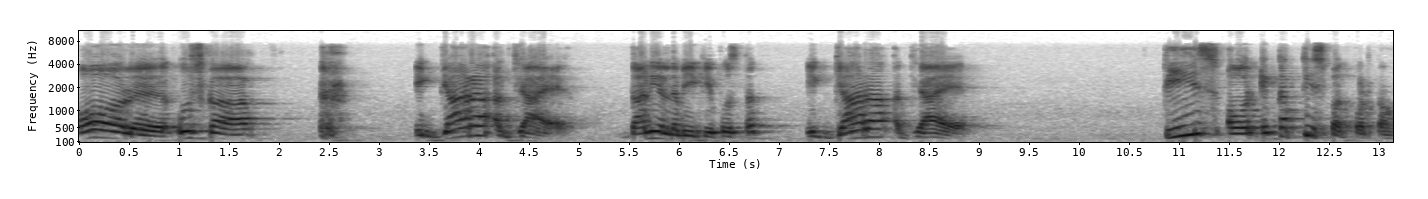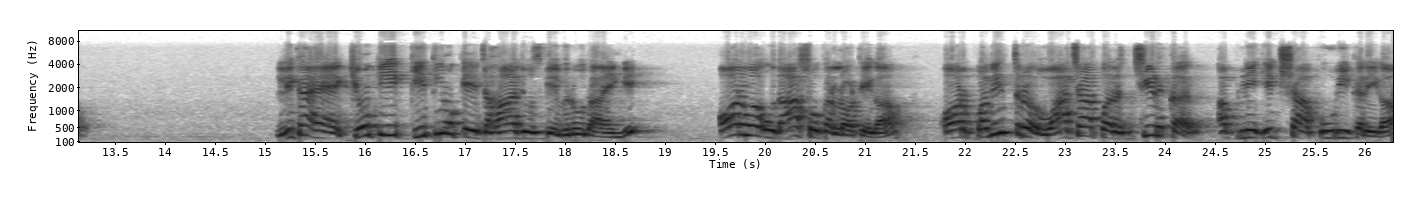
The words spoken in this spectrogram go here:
और उसका ग्यारह अध्याय, दानियल नबी की पुस्तक ग्यारह अध्याय। तीस और इकतीस पद पढ़ता हूँ। लिखा है, क्योंकि कीतियों के जहाज़ उसके विरुद्ध आएँगे और वह उदास होकर लौटेगा और पवित्र वाचा पर चिढ़कर अपनी इच्छा पूरी करेगा।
